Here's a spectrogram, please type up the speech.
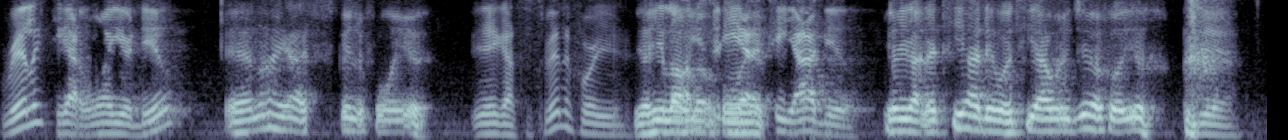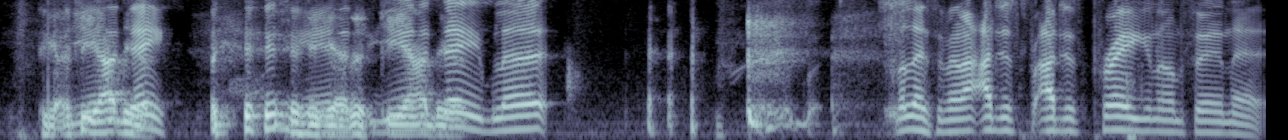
really? He got a one year deal. Yeah, no, he got suspended for one year. Yeah, he got suspended for you. Yeah, he Oh, locked you up said for he had a Ti deal. Yeah, he got that TI deal where TI went to jail for a year. Yeah. He got a Yeah, TI deal. day. he Yeah, got the, a TI deal. day, blood. but listen, man, I, I just I just pray, you know what I'm saying, that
